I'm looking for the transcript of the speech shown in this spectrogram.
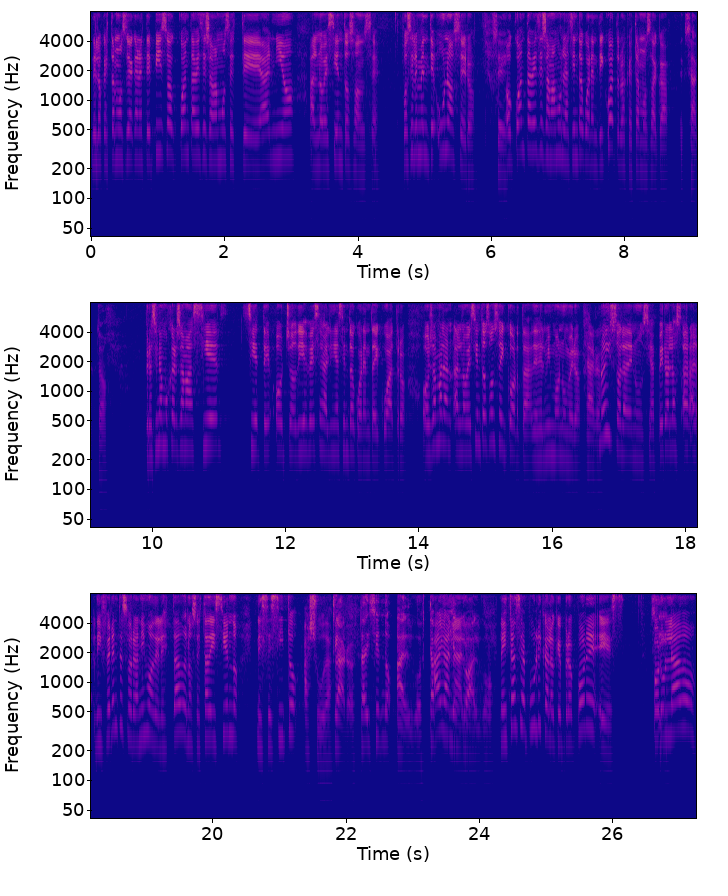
de los que estamos hoy acá en este piso, ¿cuántas veces llamamos este año al 911? Posiblemente uno o cero. Sí. ¿O cuántas veces llamamos la 144 los que estamos acá? Exacto. Pero si una mujer llama 100, 7, 8, 10 veces a la línea 144 o llama al, al 911 y corta desde el mismo número, Claro. no hizo la denuncia, pero a los a diferentes organismos del Estado nos está diciendo necesito ayuda. Claro, está diciendo algo, está Hagan pidiendo algo. algo. La instancia pública lo que propone es, por Sí. un lado,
